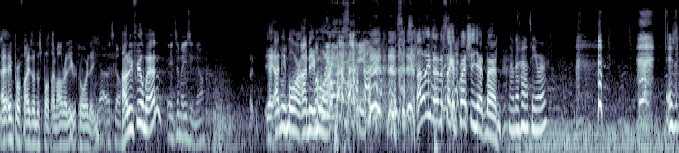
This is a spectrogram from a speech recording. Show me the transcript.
I improvise on the spot. I'm already recording. Yeah, let's go. How do you feel, man? It's amazing, you know. Yeah, I need more. I need more. I don't even have a second question yet, man. Nou, daar gaat hij hoor. Is het...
